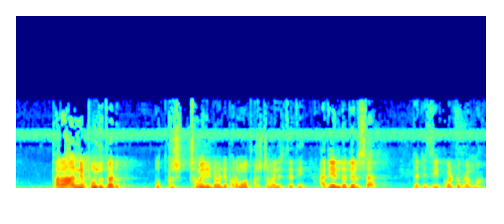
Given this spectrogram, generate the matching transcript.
పరాన్ని పొందుతాడు. ఉత్కృష్టమైనటువంటి పరమోత్కృష్టమైన స్థితి. అదేంటో తెలుసా? That is equal to Brahma.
